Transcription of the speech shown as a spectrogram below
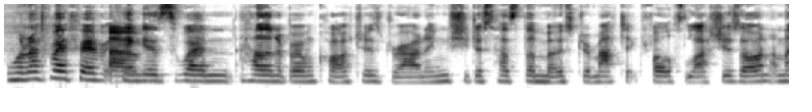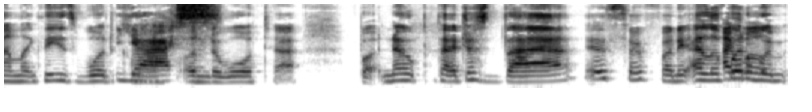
One of my favourite Um, things is when Helena Bonham Carter is drowning, she just has the most dramatic false lashes on, and I'm like, these would come Yes. off underwater. But nope, they're just there. It's so funny. I love I when will- women.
